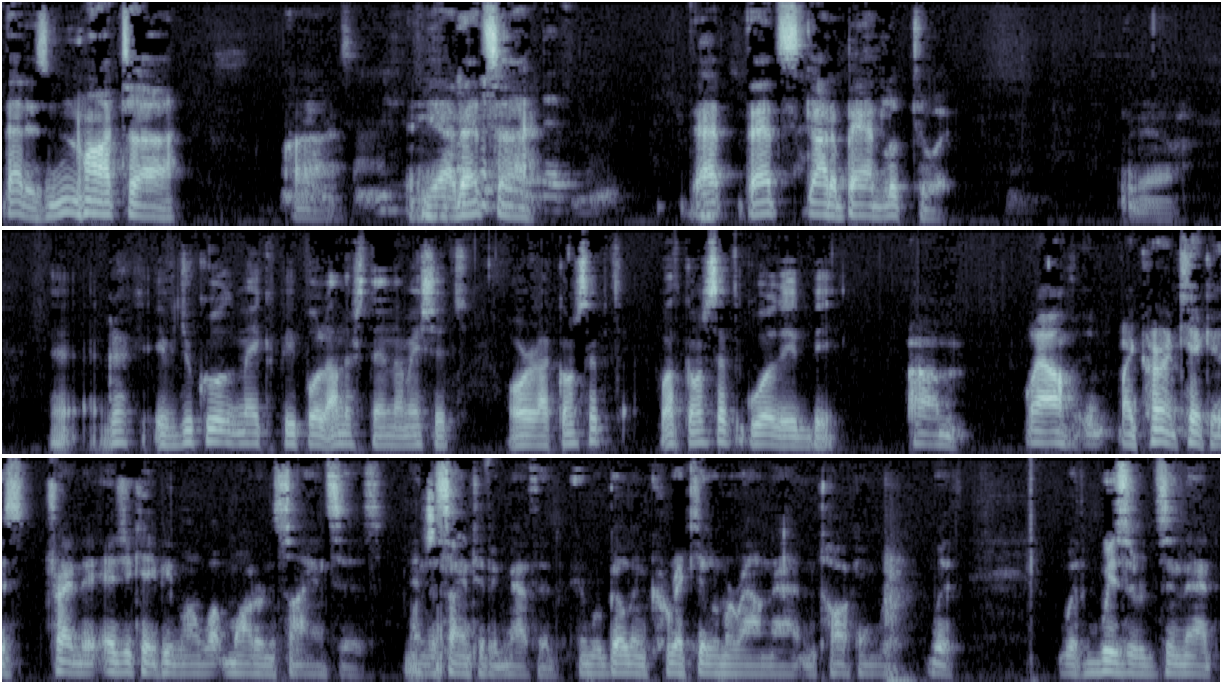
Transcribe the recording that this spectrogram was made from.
that is not, uh, uh, yeah, that's, uh, that, that's got a bad look to it. Yeah. Uh, Greg, if you could make people understand a message or a concept, what concept would it be? Um, well, my current kick is trying to educate people on what modern science is and the scientific method, and we're building curriculum around that and talking with with, with wizards in that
